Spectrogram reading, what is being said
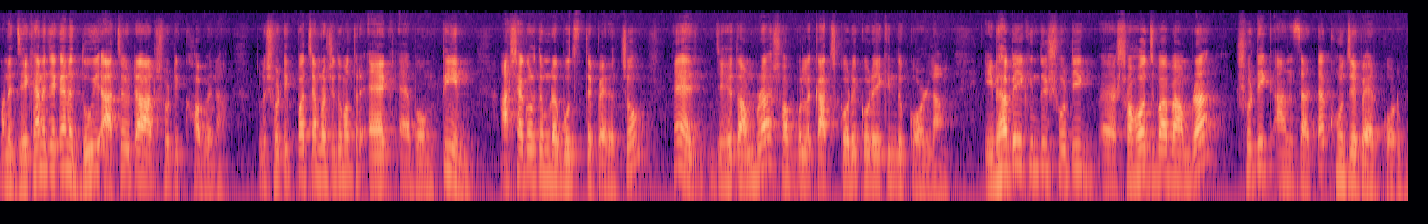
মানে যেখানে যেখানে দুই আছে, ওটা আর সঠিক হবে না। তাহলে সঠিক পাচ্ছি আমরা শুধুমাত্র এক এবং তিন। আশা করি তোমরা বুঝতে পেরেছ। হ্যাঁ যেহেতু আমরা সবগুলো কাজ করে করেই কিন্তু করলাম। এভাবেই কিন্তু সঠিক সহজভাবে আমরা সঠিক আনসারটা খুঁজে বের করব।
